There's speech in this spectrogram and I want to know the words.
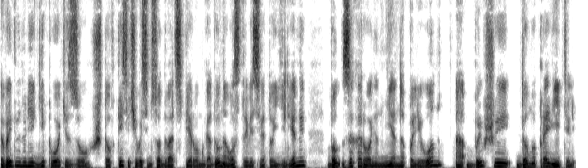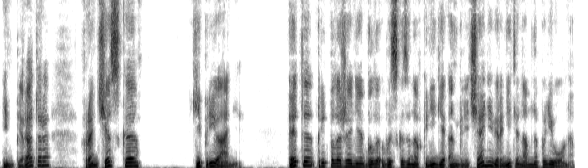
выдвинули гипотезу, что в 1821 году на острове Святой Елены был захоронен не Наполеон, а бывший домоправитель императора Франческо Киприани. Это предположение было высказано в книге «Англичане, верните нам Наполеона»,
